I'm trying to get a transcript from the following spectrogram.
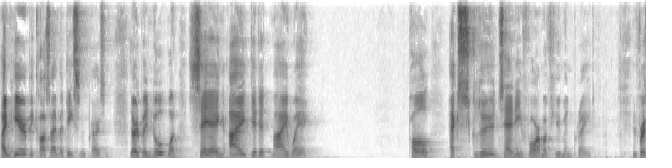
I'm here because I'm a decent person. There will be no one saying, I did it my way. Paul excludes any form of human pride. In 1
